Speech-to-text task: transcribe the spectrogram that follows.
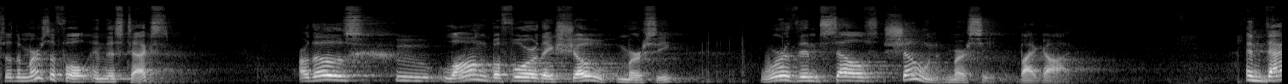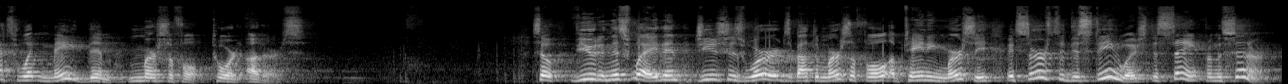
So the merciful in this text are those who, long before they show mercy, were themselves shown mercy by God. And that's what made them merciful toward others. So, viewed in this way, then Jesus' words about the merciful obtaining mercy, it serves to distinguish the saint from the sinner,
